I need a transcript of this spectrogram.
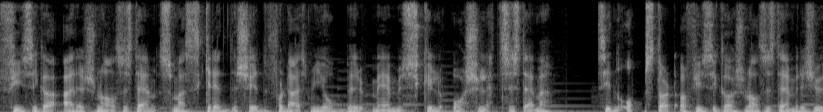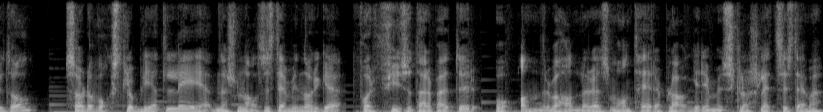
Fysika er et journalsystem som er skreddersydd for deg som jobber med muskel- og skjelettsystemet. Siden oppstart av Fysika journalsystemer i 2012, så har det vokst til å bli et ledende journalsystem i Norge for fysioterapeuter og andre behandlere som håndterer plager i muskel- og skjelettsystemet.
